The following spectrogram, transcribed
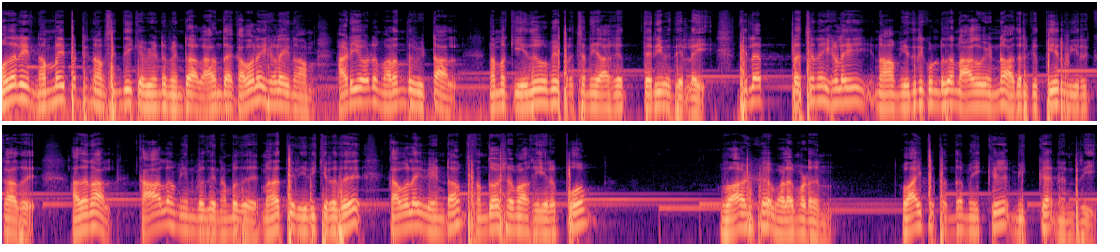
முதலில் நம்மை பற்றி நாம் சிந்திக்க வேண்டும் என்றால் அந்த கவலைகளை நாம் அடியோடு மறந்துவிட்டால் நமக்கு எதுவுமே பிரச்சனையாக தெரிவதில்லை. சில பிரச்சனைகளை நாம் எதிர்கொண்டு தான் ஆக வேண்டும். அதற்கு தீர்வு இருக்காது. அதனால் காலம் என்பது நமது மனத்தில் இருக்கிறது. கவலை வேண்டாம். சந்தோஷமாக இருப்போம். வாழ்க வளமுடன். வாய்ப்பு தந்தமைக்கு மிக்க நன்றி.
